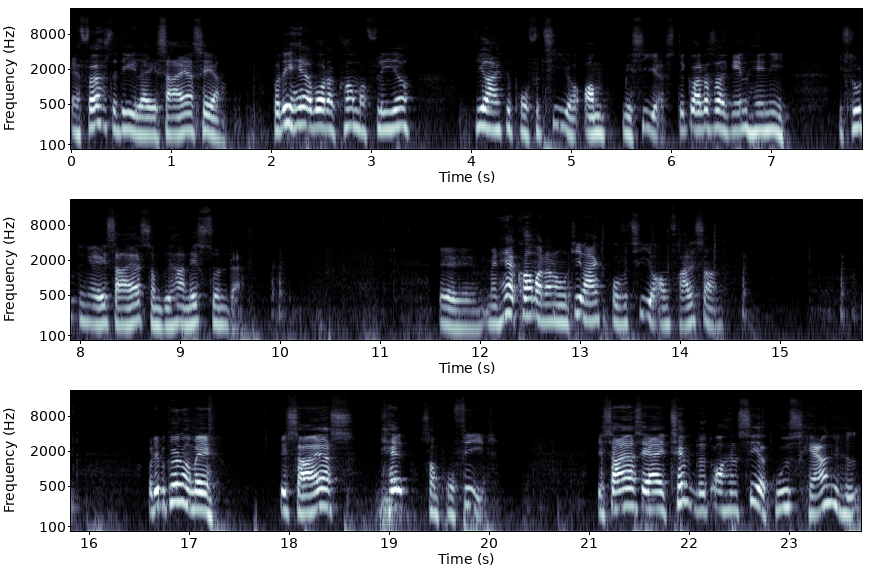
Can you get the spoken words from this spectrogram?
af første del af Esajas her. For det er her, hvor der kommer flere direkte profetier om Messias. Det gør der så igen hen i, i slutningen af Esajas, som vi har næste søndag. Øh, men her kommer der nogle direkte profetier om frelseren. Og det begynder med Esajas kald som profet. Esajas er i templet, og han ser Guds herlighed.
